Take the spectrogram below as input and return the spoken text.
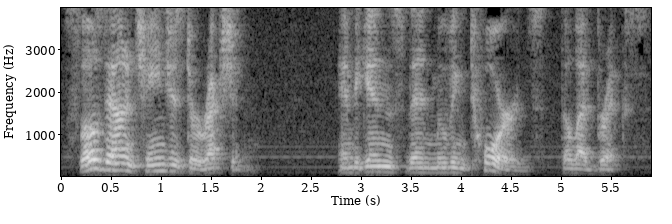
slows down and changes direction, and begins then moving towards the lead bricks.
